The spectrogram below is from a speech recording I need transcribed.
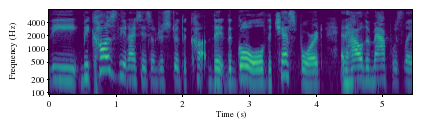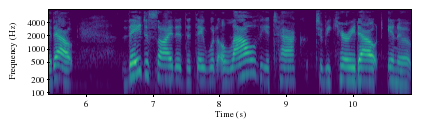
the because the United States understood the the, the goal, the chessboard, and how the map was laid out, they decided that they would allow the attack to be carried out in a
